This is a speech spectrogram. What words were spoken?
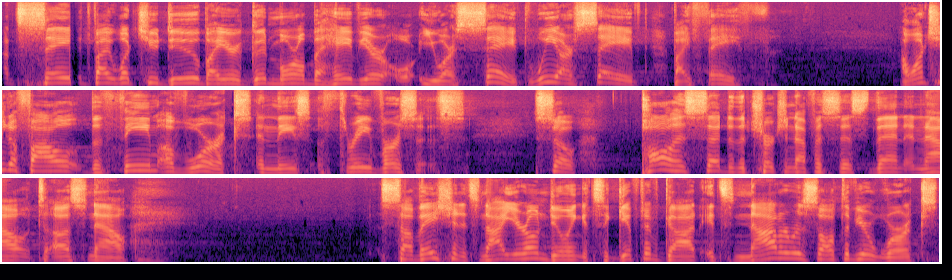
not saved by what you do, by your good moral behavior, or you are saved. We are saved by faith. I want you to follow the theme of works in these three verses. So, Paul has said to the church in Ephesus then and now to us now salvation, it's not your own doing, it's a gift of God, it's not a result of your works.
